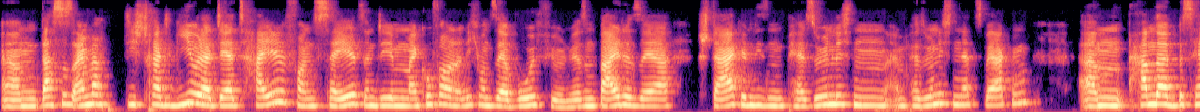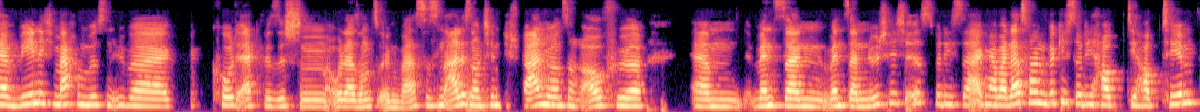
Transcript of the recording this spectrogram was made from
Ähm, das ist einfach die Strategie oder der Teil von Sales, in dem mein Co-Founder und ich uns sehr wohlfühlen. Wir sind beide sehr stark in diesen persönlichen, persönlichen Netzwerken, ähm, haben da bisher wenig machen müssen über Cold Acquisition oder sonst irgendwas. Das sind alles noch Themen, die sparen wir uns noch auf für, ähm, wenn es dann, wenn's dann nötig ist, würde ich sagen. Aber das waren wirklich so die, Haupt, die Hauptthemen.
